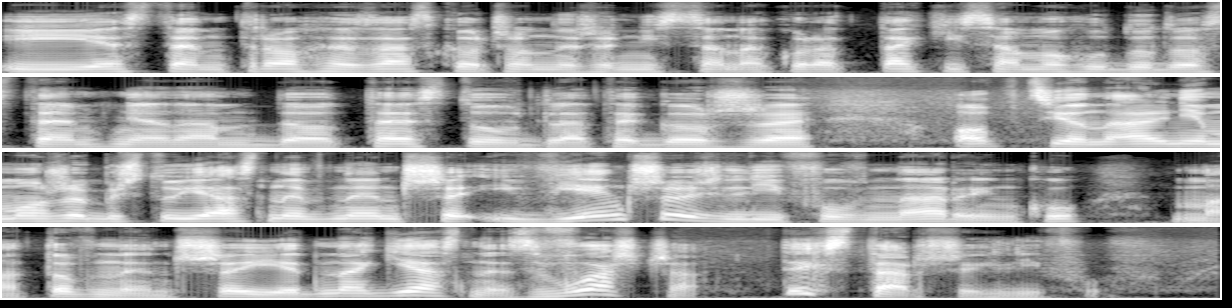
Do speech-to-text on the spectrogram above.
i jestem trochę zaskoczony, że Nissan akurat taki samochód udostępnia nam do testów, dlatego że opcjonalnie może być tu jasne wnętrze i większość Leafów na rynku ma to wnętrze jednak jasne, zwłaszcza tych starszych Leafów.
